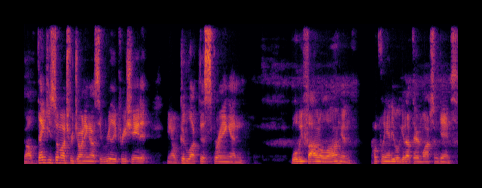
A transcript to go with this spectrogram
Well, thank you so much for joining us. I really appreciate it. You know, good luck this spring, and we'll be following along, and hopefully Andy will get up there and watch some games.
